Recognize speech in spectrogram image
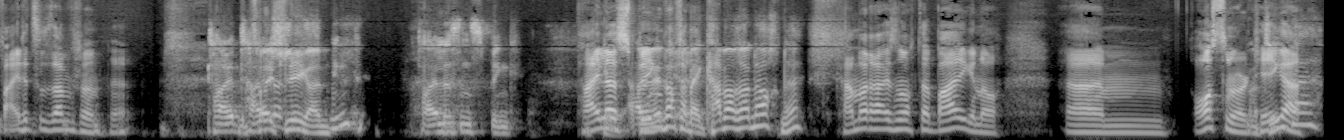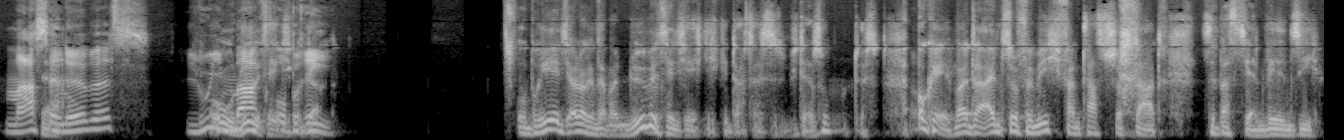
beide zusammen schon. Ja. Ty- Tyler ist Schlägern. ein Spink. Tyler ist ein Spink. Tyler wer Spink, noch dabei? Kamera noch, ne? Kamera ist noch dabei, genau. Ähm, Austin Ortega, Ortega? Marcel Ja. Nöbels, Oh, Louis-Marc ich Aubry. Aubry hätte ich auch noch gedacht, aber Nöbels hätte ich echt nicht gedacht, dass es wieder so gut ist. Okay, weiter 1 für mich, fantastischer Start. Sebastian, wählen Sie.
